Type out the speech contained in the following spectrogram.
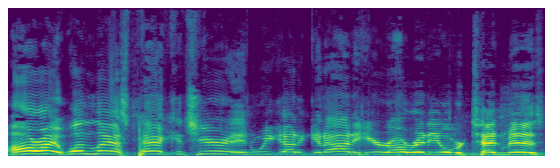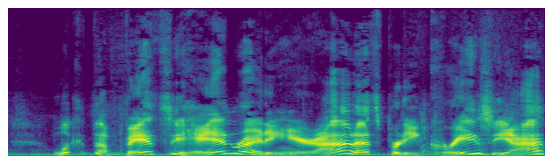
All right, one last package here, and we got to get out of here already over 10 minutes. Look at the fancy handwriting here, huh? That's pretty crazy, huh?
